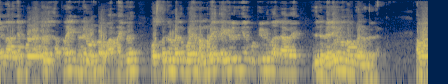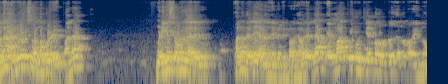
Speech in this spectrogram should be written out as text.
എന്നറിഞ്ഞപ്പോൾ അത് അത്രയും വില ഉണ്ടോ കാരണം ഇത് ഹോസ്പിറ്റലിലൊക്കെ പോയാൽ നമ്മുടെ കൈകളിൽ ഇങ്ങനെ കുത്തിയിടുന്നതല്ലാതെ ഇതിന്റെ വിലയൊന്നും നമുക്ക് കണ്ടിട്ടില്ല. അപ്പൊ അങ്ങനെ അന്വേഷിച്ച് വന്നപ്പോൾ പല മെഡിക്കൽ സ്റ്റോറുകാരും പല വിലയാണ് ഇതിനെപ്പറ്റി പറഞ്ഞത്. അവരെല്ലാം എം ആർ പി നൂറ്റി എൺപത് ഉണ്ട് എന്ന് പറയുന്നു.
